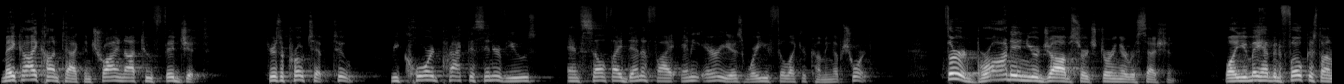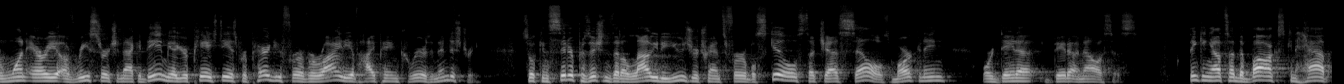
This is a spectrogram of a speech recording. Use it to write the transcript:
make eye contact, and try not to fidget. Here's a pro tip too record practice interviews and self identify any areas where you feel like you're coming up short. Third, broaden your job search during a recession. While you may have been focused on one area of research in academia, your PhD has prepared you for a variety of high paying careers in industry. So consider positions that allow you to use your transferable skills, such as sales, marketing, or data, data analysis. Thinking outside the box can have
